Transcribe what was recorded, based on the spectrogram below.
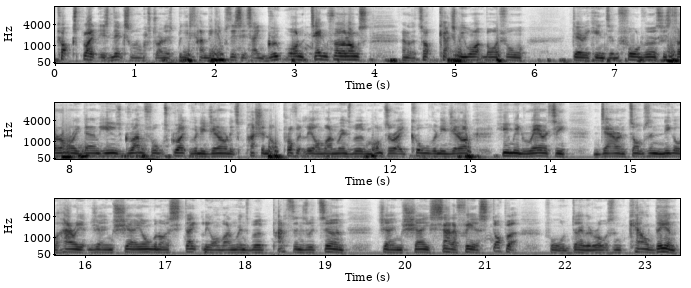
Cox Plate is next one. Australia's biggest handicaps. This it's a Group 1, 10 furlongs. And at the top, Catch Me White Boy for Derek Hinton. Ford versus Ferrari, Dan Hughes. Grand Forks, Great Vinnie Gerard. It's Passion Not Profit, Leon Van Rensburg. Monterey, Cool Vinnie Gerard. Humid Rarity, Darren Thompson. Niggle Harriet, James Shea. Organised State, Leon Van Rensburg. Patterson's Return, James Shea. Sadafia Stopper for David Robertson. Chaldean,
